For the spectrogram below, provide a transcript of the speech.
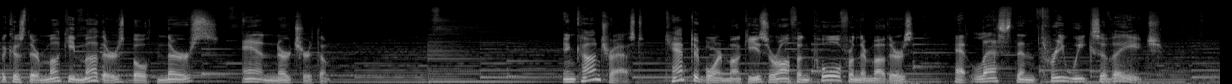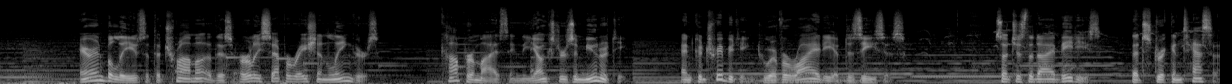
because their monkey mothers both nurse and nurture them. In contrast, captive-born monkeys are often pulled from their mothers at less than three weeks of age. Erin believes that the trauma of this early separation lingers, compromising the youngster's immunity and contributing to a variety of diseases, such as the diabetes that's stricken Tessa.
